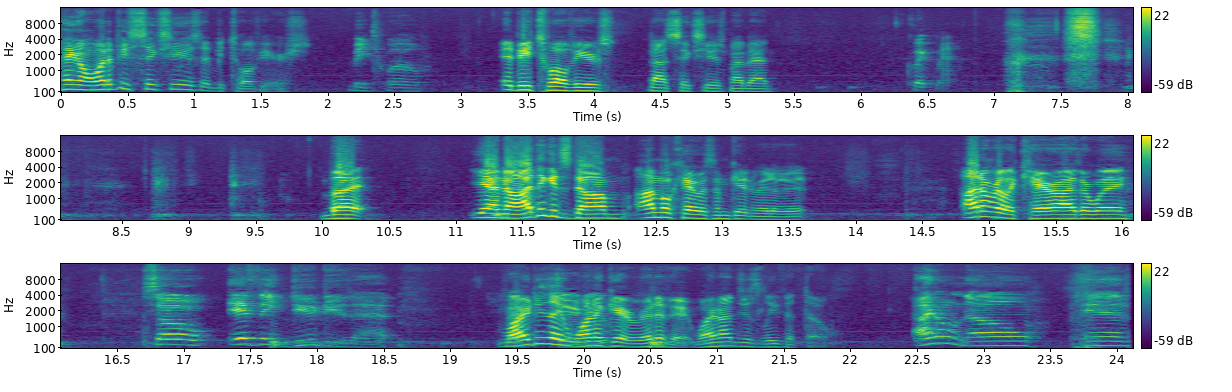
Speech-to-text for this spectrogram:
Hang on, would it be six years? It'd be 12 years. Be twelve. It'd be 12 years, not six years, my bad. Quick math. But, yeah, no, I think it's dumb. I'm okay with them getting rid of it. I don't really care either way. So if they do do that, Why do they want to get rid of it? Why not just leave it though? I don't know. And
